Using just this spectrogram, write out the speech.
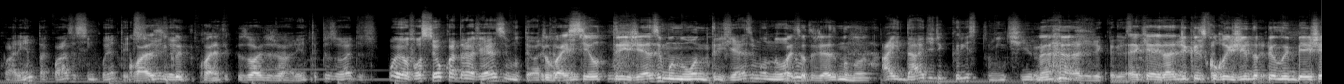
40, quase 50 edições. Quase aí. 50, 40 episódios já. 40 episódios. Pô, eu vou ser o quadragésimo, teoricamente. Tu vai ser o 39. trigésimo Vai ser o nono. 39. A idade de Cristo, mentira. Né? A idade de Cristo. É que a idade de Cristo corrigida pelo IBGE,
